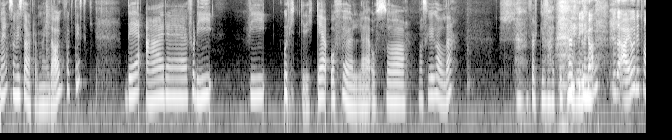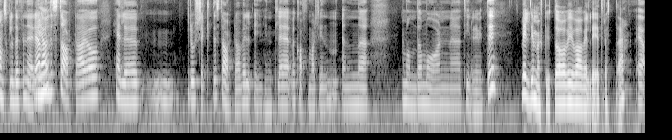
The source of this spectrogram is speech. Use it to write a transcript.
med, som vi starta med i dag, faktisk, det er eh, fordi vi orker ikke å føle oss så Hva skal vi kalle det? 40 feit og ferdig ja, lenger? du, det er jo litt vanskelig å definere, Ja. men det starta jo Hele mm, prosjektet starta vel egentlig ved kaffemaskinen en eh, mandag morgen eh, tidligere i vinter. Veldig mørkt ute, og vi var veldig trøtte. Ja, Ja,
